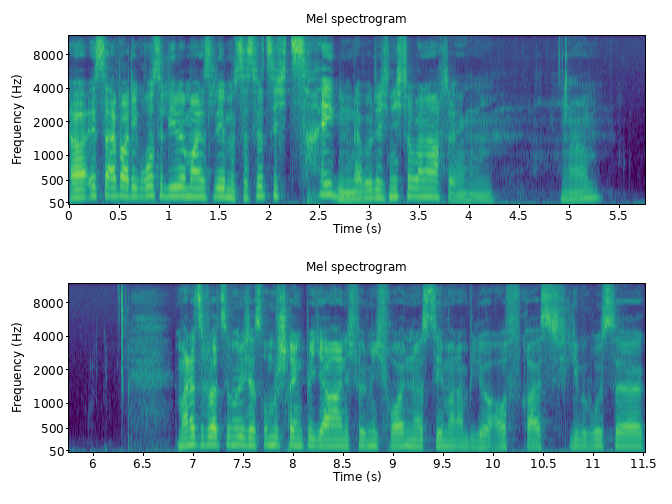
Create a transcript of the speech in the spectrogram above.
Äh, ist einfach die große Liebe meines Lebens. Das wird sich zeigen, da würde ich nicht drüber nachdenken. Ja. In meiner Situation würde ich das unbeschränkt bejahen. Ich würde mich freuen, wenn das Thema in einem Video aufgreift. Liebe Grüße,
